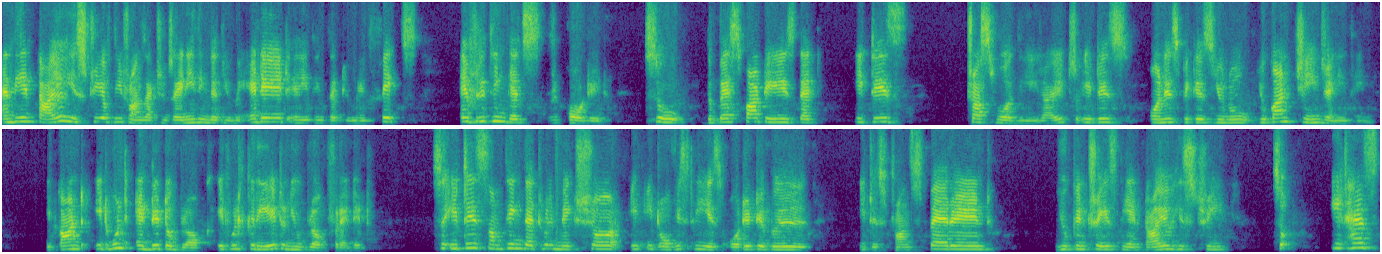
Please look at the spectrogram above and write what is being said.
And the entire history of the transaction, so anything that you may edit, anything that you may fix, everything gets recorded. So the best part is that it is trustworthy, right? So it is honest because you know you can't change anything. It can't, it won't edit a block. It will create a new block for edit. So it is something that will make sure it, it obviously is auditable, it is transparent, you can trace the entire history. So it has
